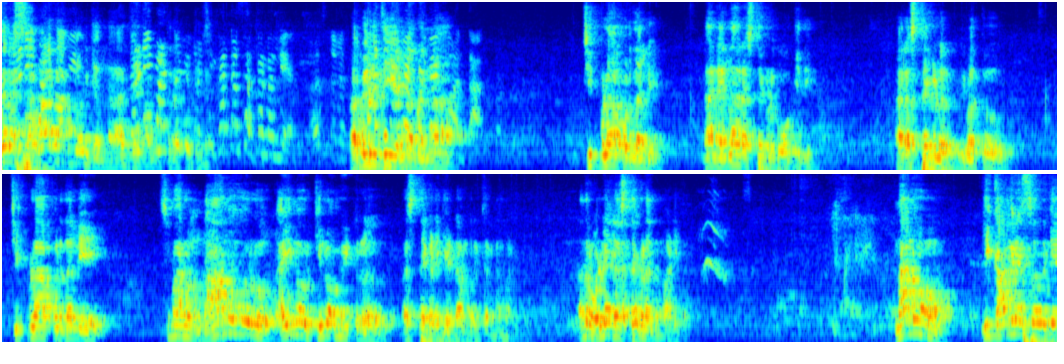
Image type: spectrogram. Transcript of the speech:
ತರ ಅಲ್ಲಿ ಸವಾಲ್ ಮಾಡ್ತೀನಿ. ಜನ ಉತ್ತರ ಕೊಟ್ಟಿದೆ ಕೊಟ್ಟಿದ್ದಾರೆ. ಅಭಿವೃದ್ಧಿ ಎನ್ನೋದನ್ನ ಚಿಕ್ಕಬಳ್ಳಾಪುರದಲ್ಲಿ ನಾನು ಎಲ್ಲಾ ರಸ್ತೆಗಳಿಗೂ ಹೋಗಿದ್ದೀನಿ. ಆ ರಸ್ತೆಗಳು ಇವತ್ತು ಚಿಕ್ಕಬಳ್ಳಾಪುರದಲ್ಲಿ ಸುಮಾರು ಒಂದು ನಾನೂರು ಐನೂರು ಕಿಲೋಮೀಟರ್ ರಸ್ತೆಗಳಿಗೆ ಡಾಂಬರೀಕರಣ ಮಾಡಿದ್ದಾರೆ. ಅಂದ್ರೆ ಒಳ್ಳೆ ರಸ್ತೆಗಳನ್ನು ಮಾಡಿದ್ದಾರೆ. ನಾನು ಈ ಕಾಂಗ್ರೆಸ್ ಅವ್ರಿಗೆ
